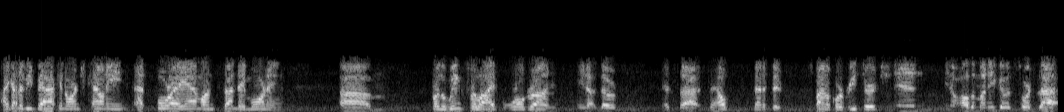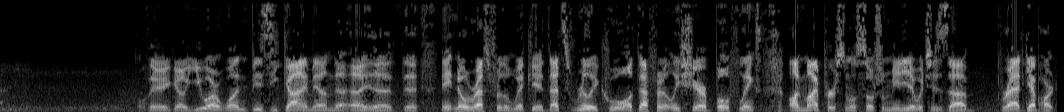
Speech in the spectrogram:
I got to be back in Orange County at 4 a.m. on Sunday morning um, for the Wings for Life World Run. You know, the it's uh, to help benefit spinal cord research, and you know all the money goes towards that. Well, there you go. You are one busy guy, man. The, uh, uh, the ain't no rest for the wicked. That's really cool. I'll definitely share both links on my personal social media, which is uh, Brad Gebhart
